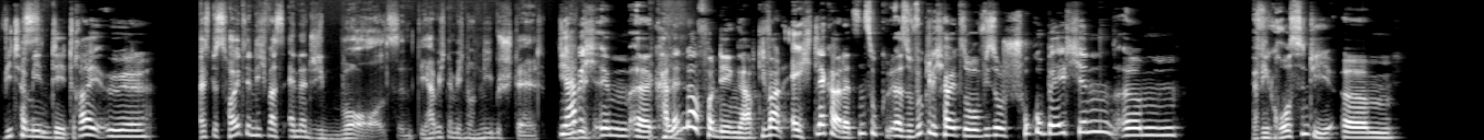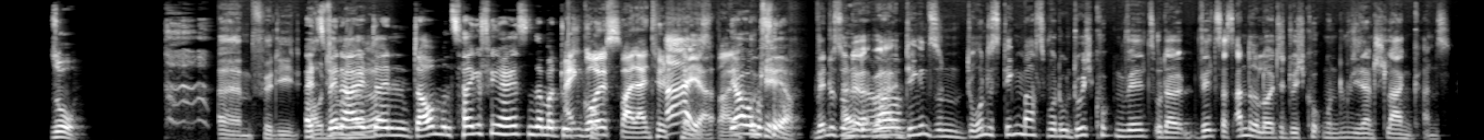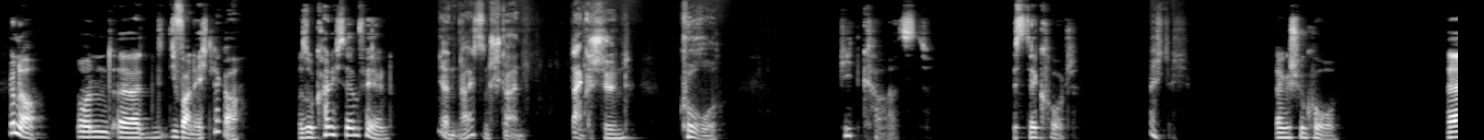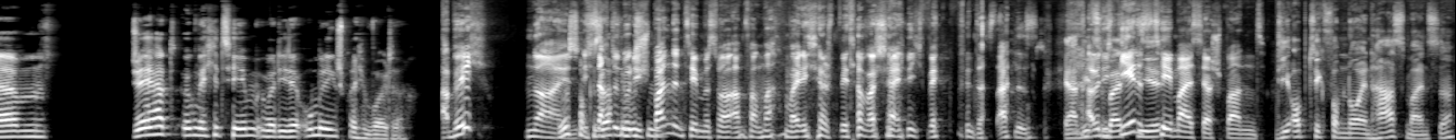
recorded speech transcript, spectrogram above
Vitamin D3-Öl. Ich weiß bis heute nicht, was Energy Balls sind. Die habe ich nämlich noch nie bestellt. Die habe ich im äh, Kalender von denen gehabt. Die waren echt lecker. Das sind so, also wirklich halt so wie so Schokobällchen. Ähm, ja, wie groß sind die? Ähm, so. ähm, für die Als wenn du halt deinen Daumen und Zeigefinger hältst und dann mal durch. Ein Golfball, ein Tischtennisball. Ja, Okay. ungefähr. Wenn du so, eine, Also, ja. äh, Ding, so ein rundes Ding machst, wo du durchgucken willst oder willst, dass andere Leute durchgucken und du die dann schlagen kannst. Genau. Und äh, die waren echt lecker. Also kann ich sehr empfehlen. Ja, Neißenstein. Dankeschön. Koro. Feedcast ist der Code. Richtig. Dankeschön, Koro. Ähm, Jay hat irgendwelche Themen, über die der unbedingt sprechen wollte. Hab ich? Nein. Ich gesagt, dachte nur, die spannenden Themen müssen wir am Anfang machen, weil ich ja später wahrscheinlich weg bin, das alles. Ja, wie Aber nicht Beispiel jedes Thema ist ja spannend. die Optik vom neuen Haas, meinst du?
